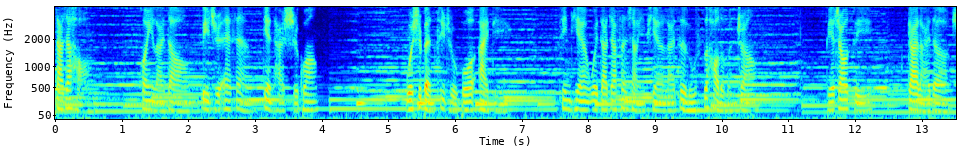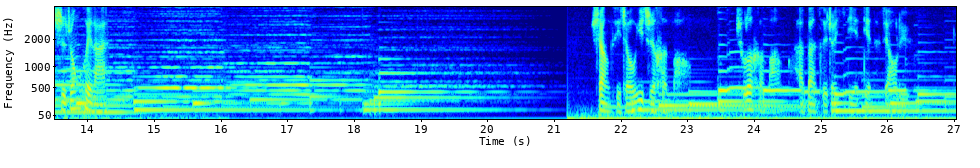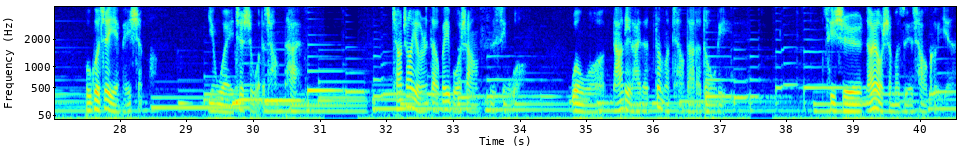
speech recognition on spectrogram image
大家好，欢迎来到励志 FM 电台时光，我是本期主播艾迪，今天为大家分享一篇来自卢思浩的文章。别着急，该来的始终会来。上几周一直很忙，除了很忙，还伴随着一点点的焦虑。不过这也没什么，因为这是我的常态。常常有人在微博上私信我，问我哪里来的这么强大的动力。其实哪有什么诀窍可言，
